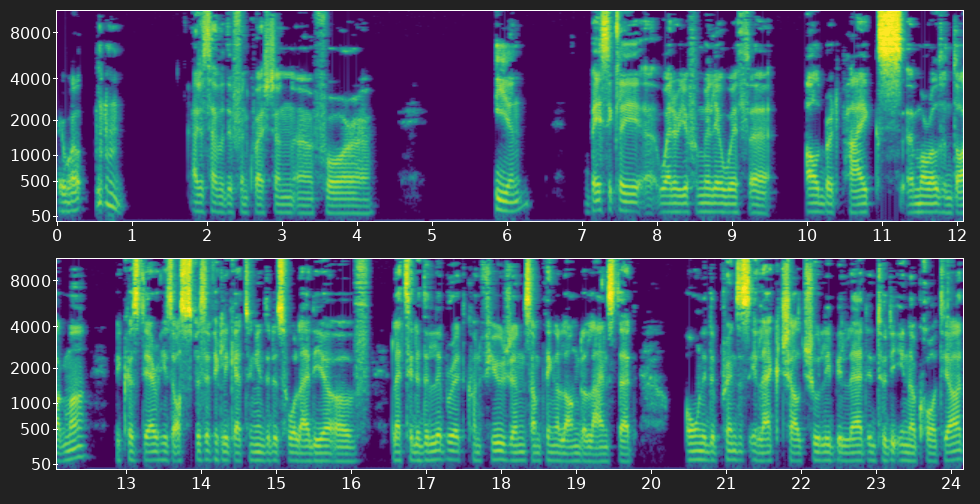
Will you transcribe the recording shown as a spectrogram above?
Okay, well, I just have a different question uh, for uh, Ian. Basically, uh, whether you're familiar with uh, Albert Pike's uh, Morals and Dogma, because there he's also specifically getting into this whole idea of, let's say, the deliberate confusion, something along the lines that only the princess elect shall truly be led into the inner courtyard.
